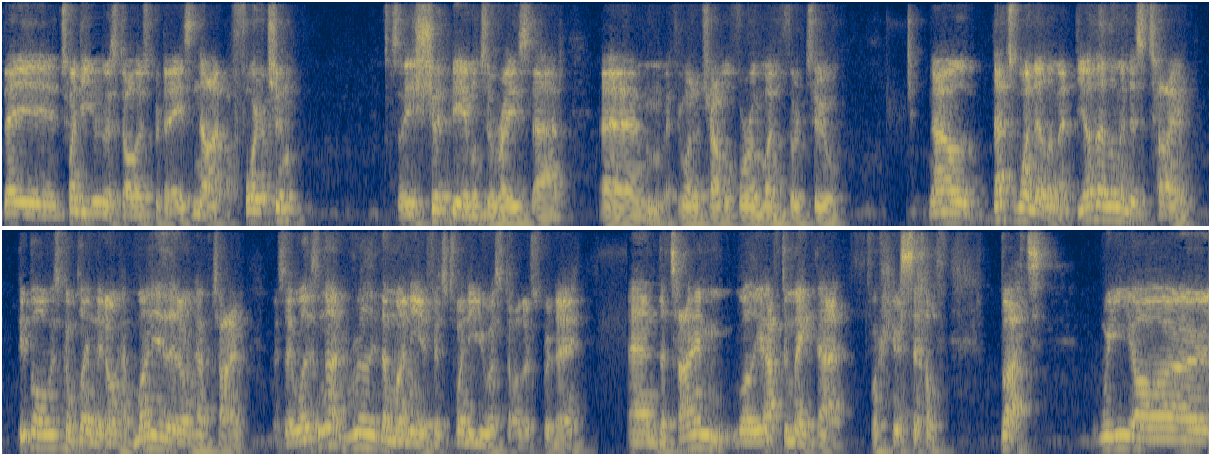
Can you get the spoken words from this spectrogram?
they 20 US dollars per day is not a fortune. So you should be able to raise that um, if you want to travel for a month or two. Now, that's one element. The other element is time. People always complain they don't have money, they don't have time. I say, well, it's not really the money if it's 20 US dollars per day. And the time, well, you have to make that for yourself. But we are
